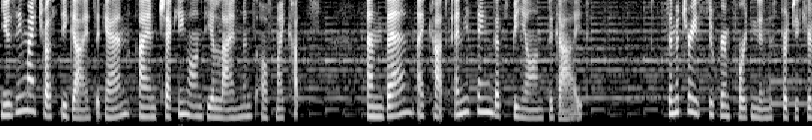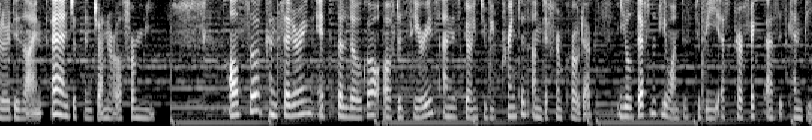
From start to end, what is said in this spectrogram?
Using my trusty guides again, I am checking on the alignments of my cuts. And then I cut anything that's beyond the guide. Symmetry is super important in this particular design and just in general for me. Also, considering it's the logo of the series and it's going to be printed on different products, you'll definitely want this to be as perfect as it can be.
